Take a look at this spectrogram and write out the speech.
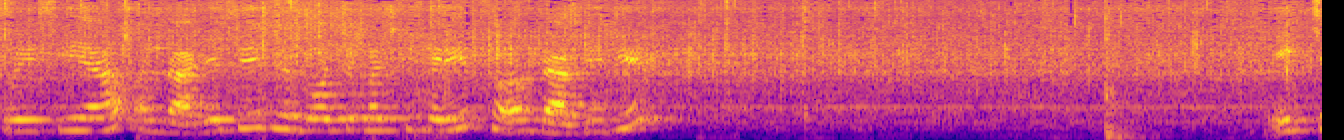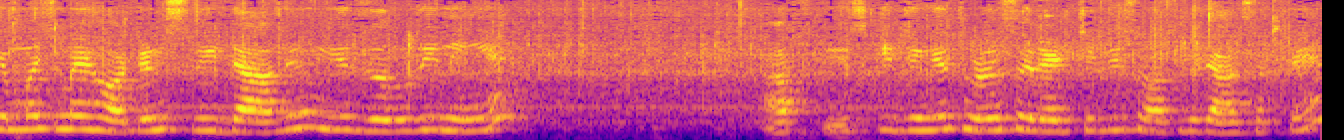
तो इसलिए आप अंदाजे से इसमें दो चम्मच के करीब सॉस डाल दीजिए। एक चम्मच मैं हॉट एंड स्वीट डाल रही हूँ, ये ज़रूरी नहीं है। आप इसकी जगह थोड़ा सा रेड चिल्ली सॉस भी डाल सकते हैं।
